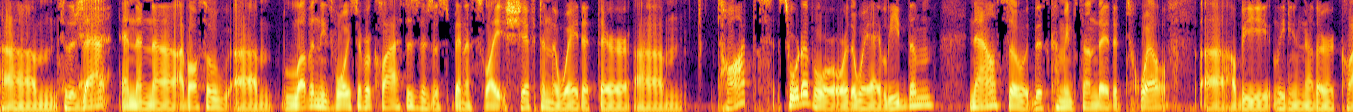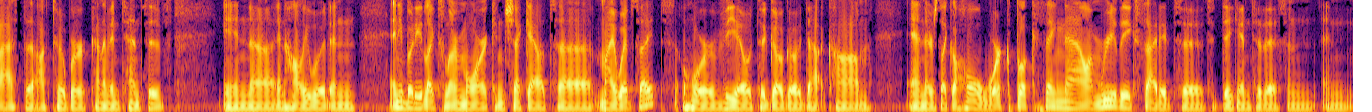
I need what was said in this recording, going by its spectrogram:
Um, so there's that, and then uh, I've also um, loving these voiceover classes. There's been a slight shift in the way that they're um, taught, sort of, or, or, the way I lead them now. So this coming Sunday, the 12th, uh, I'll be leading another class, the October kind of intensive in uh, in Hollywood. And anybody who'd like to learn more can check out uh, my website or vo2gogo.com. And there's like a whole workbook thing now. I'm really excited to to dig into this and and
